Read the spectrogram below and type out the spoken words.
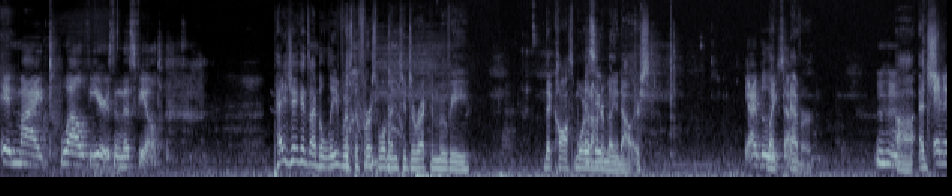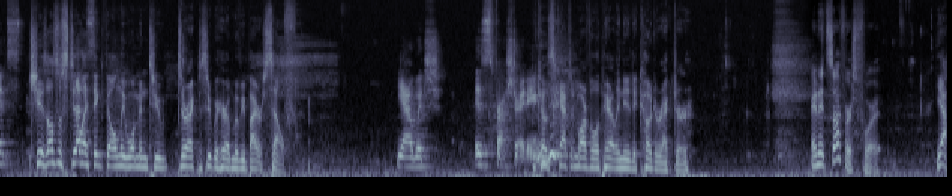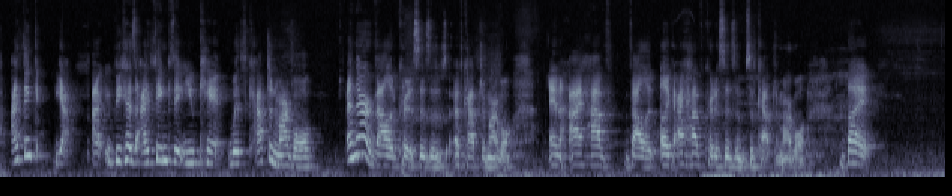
in my 12 years in this field. Patty Jenkins, I believe, was the first woman to direct a movie that cost more than As $100 million. dollars, I believe Like, so. ever. Uh, and she, And it's she is also still, I think, the only woman to direct a superhero movie by herself. yeah, which is frustrating. Because Captain Marvel apparently needed a co director. And it suffers for it. Yeah. I think yeah, I, because I think that you can't with Captain Marvel, and there are valid criticisms of Captain Marvel, and I have valid like I have criticisms of Captain Marvel, but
